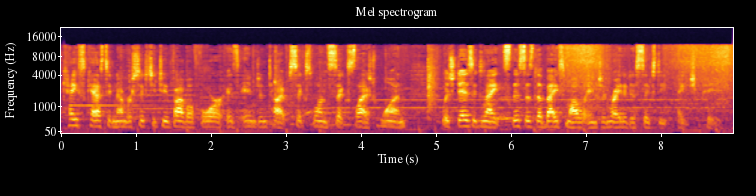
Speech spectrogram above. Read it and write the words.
case casting number 62504, is engine type 616/1, which designates this is the base model engine rated as 60 HP.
